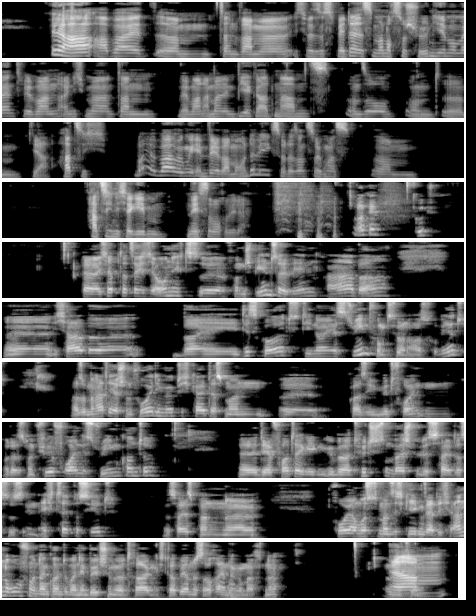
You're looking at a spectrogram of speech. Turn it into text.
ja, Arbeit, ähm, dann waren wir, ich weiß, das Wetter ist immer noch so schön hier im Moment. Wir waren eigentlich immer dann, wir waren einmal im Biergarten abends und so und ähm, ja, hat sich, war, war irgendwie, entweder war man unterwegs oder sonst irgendwas. Ähm, hat sich nicht ergeben. Nächste Woche wieder. Okay, gut. Äh, ich habe tatsächlich auch nichts äh, von Spielen zu erwähnen, aber äh, ich habe bei Discord die neue Stream-Funktion ausprobiert. Also man hatte ja schon vorher die Möglichkeit, dass man äh, quasi mit Freunden oder dass man für Freunde streamen konnte. Äh, der Vorteil gegenüber Twitch zum Beispiel ist halt, dass es in Echtzeit passiert. Das heißt, man äh, vorher musste man sich gegenseitig anrufen und dann konnte man den Bildschirm übertragen. Ich glaube, wir haben das auch einmal gemacht, ne? Äh, Ähm,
